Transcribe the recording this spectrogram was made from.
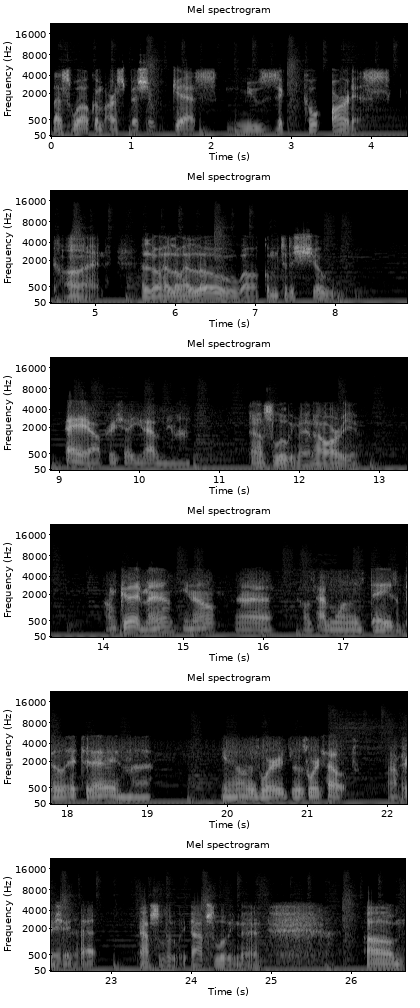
let's welcome our special guest, musical artist, Khan. Hello, hello, hello. Welcome to the show. Hey, I appreciate you having me, man. Absolutely, man. How are you? I'm good, man. You know, uh, I was having one of those days. A bill hit today, and uh, you know, those words, those words helped. I appreciate Amen. that. Absolutely, absolutely, man. Um,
